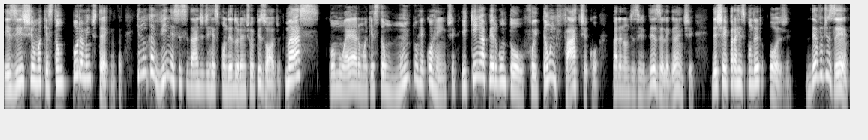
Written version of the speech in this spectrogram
existe uma questão puramente técnica, que nunca vi necessidade de responder durante o episódio, mas como era uma questão muito recorrente e quem a perguntou foi tão enfático, para não dizer deselegante, deixei para responder hoje. Devo dizer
